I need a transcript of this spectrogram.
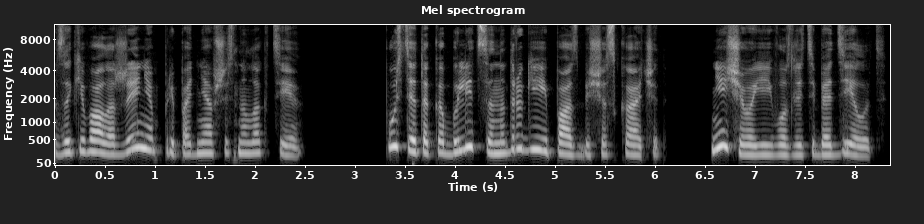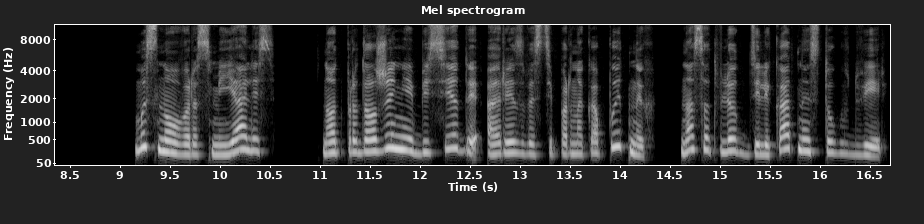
закивала Женя, приподнявшись на локте. Пусть эта кобылица на другие пастбища скачет, нечего ей возле тебя делать. Мы снова рассмеялись, но от продолжения беседы о резвости парнокопытных нас отвлек деликатный стук в дверь.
